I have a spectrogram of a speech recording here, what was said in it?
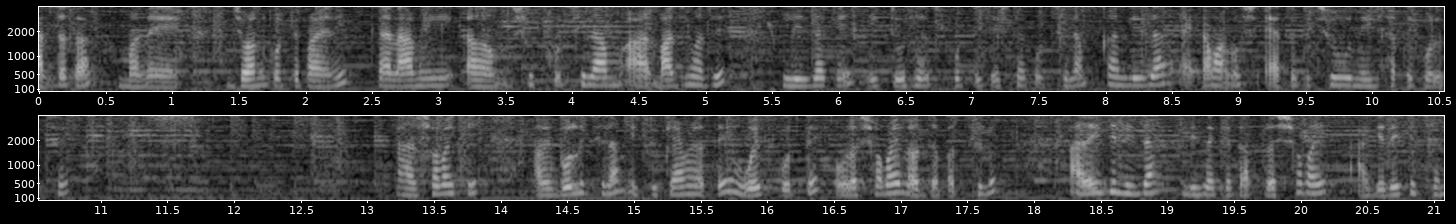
আড্ডাটা মানে জয়েন করতে পারিনি। কারণ আমি শ্যুট করছিলাম আর মাঝে মাঝে লিজাকে একটু হেল্প করতে চেষ্টা করছিলাম। কারণ লিজা একা মানুষ, এত কিছু নিজ হাতে করেছে। আর সবাইকে আমি বলেছিলাম একটু ক্যামেরাতে ওয়েব করতে, ওরা সবাই লজ্জা পাচ্ছিল। আর এই যে লিজা, লিজাকে তো আপনারা সবাই আগে দেখেছেন।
